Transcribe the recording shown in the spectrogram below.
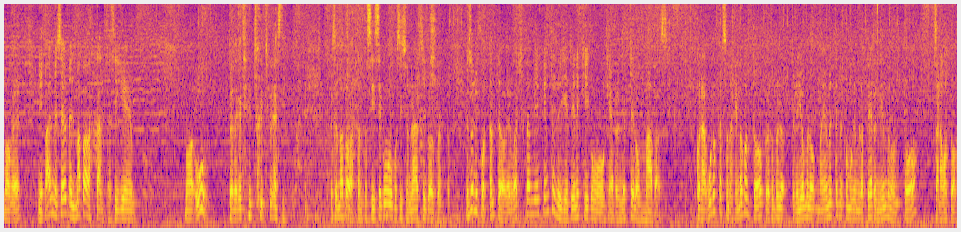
Vamos a ver. Nepal me sé el mapa bastante, así que. A- Uh, verdad que te, así. Sé el mapa bastante, así sé cómo posicionarse y todo el cuento. Eso es lo importante de Overwatch también, gente, de que tienes que como que aprenderte los mapas. Con algunos personajes, no con todos, por ejemplo, pero yo me lo, mayormente me- como que me lo estoy aprendiendo con todos. O sea, no con todos.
